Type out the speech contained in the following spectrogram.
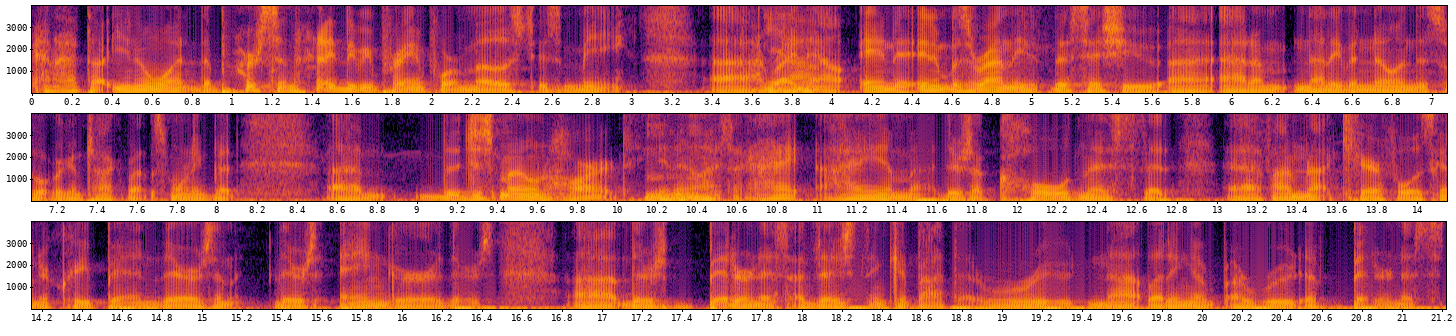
and I thought, you know what, the person I need to be praying for most is me uh, yeah. right now. And it, and it was around the, this issue, uh, Adam, not even knowing this is what we're going to talk about this morning, but um, the, just my own heart. You mm-hmm. know, I was like, I, I am. There's a coldness that uh, if I'm not careful, is going to creep in. There's an there's anger. There's uh, there's bitterness. I just think about that root, not letting a, a root of bitterness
